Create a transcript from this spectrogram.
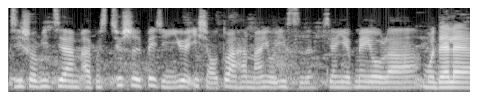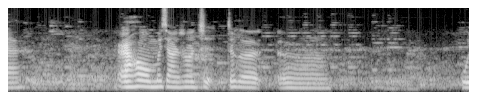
几首 BGM，哎，不是，就是背景音乐一小段，还蛮有意思的。现在也没有了，没得嘞。然后我们想说，这这个，嗯，无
